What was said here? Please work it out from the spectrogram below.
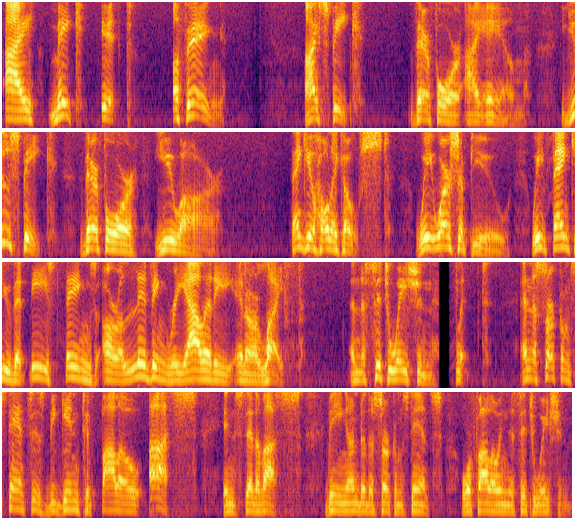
I make it a thing. I speak therefore I am. You speak therefore you are. Thank you Holy Ghost we worship you. We thank you that these things are a living reality in our life. And the situation flipped and the circumstances begin to follow us instead of us being under the circumstance or following the situation.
